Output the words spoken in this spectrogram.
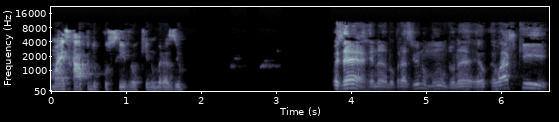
o mais rápido possível aqui no Brasil. Pois é, Renan, no Brasil e no mundo, né? Eu, eu acho que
